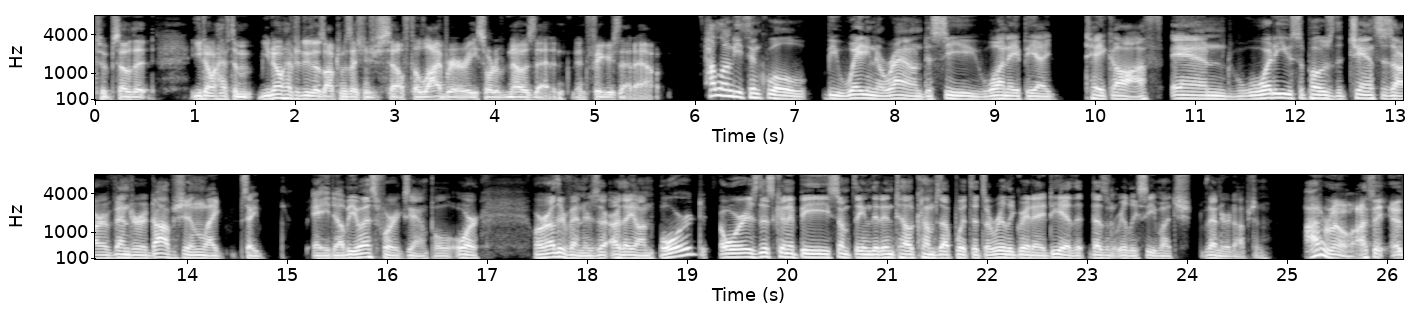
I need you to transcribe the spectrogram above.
to, so that you don't have to you don't have to do those optimizations yourself. The library sort of knows that and, and figures that out. How long do you think we'll be waiting around to see oneAPI take off? And what do you suppose the chances are of vendor adoption, like say AWS, for example, or or other vendors? Are they on board? Or is this going to be something that Intel comes up with that's a really great idea that doesn't really see much vendor adoption? I don't know. I think uh,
